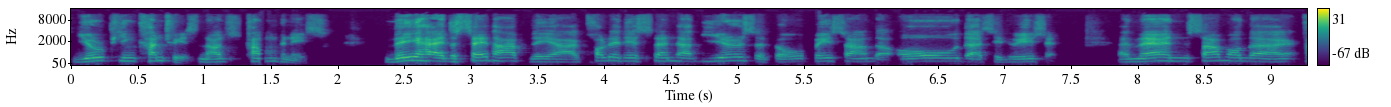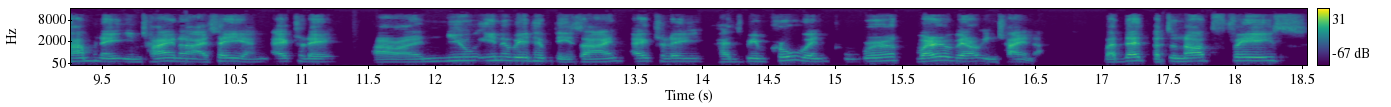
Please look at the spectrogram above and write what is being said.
European countries, not companies. They had set up their quality standard years ago based on the old situation. And then some of the company in China are saying actually our new innovative design actually has been proven to work very well in China. But that does not face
